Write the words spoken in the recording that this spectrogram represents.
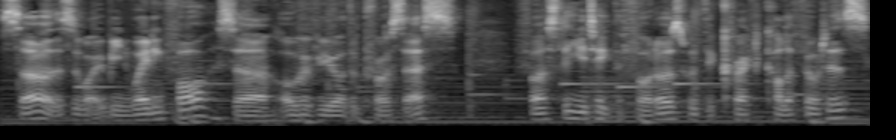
So this is what you've been waiting for. It's an overview of the process. Firstly, you take the photos with the correct color filters,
